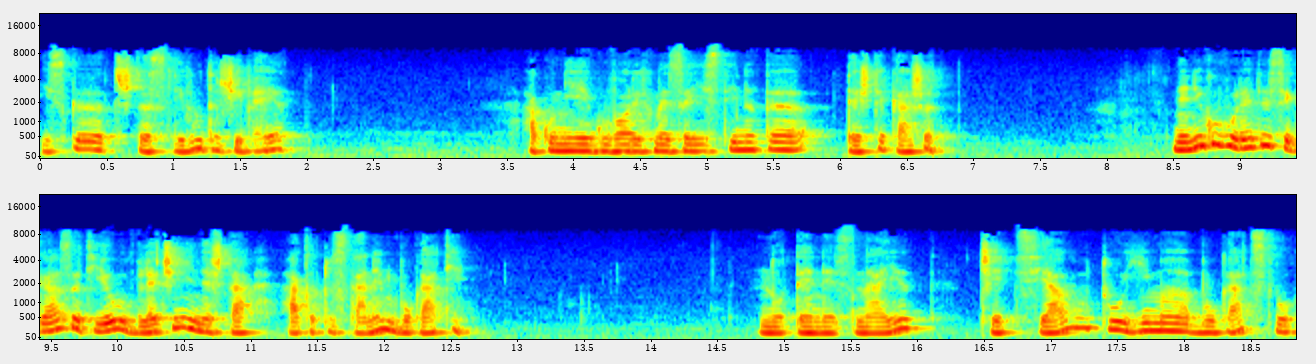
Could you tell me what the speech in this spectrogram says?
искат щастливо да живеят. Ако ние говорихме за истината, те ще кажат. Не ни говорете сега за тия отвлечени неща, а като станем богати. Но те не знаят, че цялото има богатство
